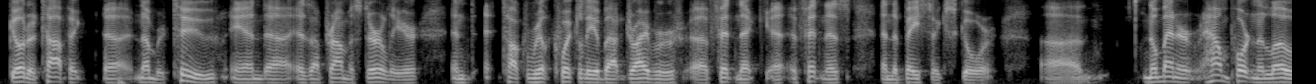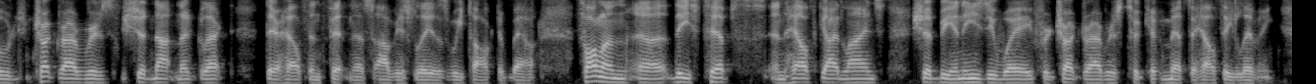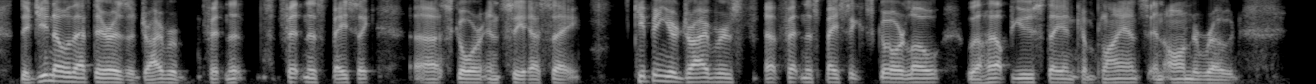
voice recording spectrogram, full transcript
go to topic uh, number two, and uh, as I promised earlier, and talk real quickly about driver uh, fitness, uh, fitness and the basic score. No matter how important a load, truck drivers should not neglect their health and fitness, obviously, as we talked about. Following uh, these tips and health guidelines should be an easy way for truck drivers to commit to healthy living. Did you know that there is a driver fitness, fitness basic uh, score in CSA? Keeping your driver's uh, fitness basic score low will help you stay in compliance and on the road.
